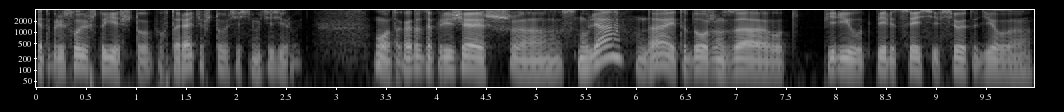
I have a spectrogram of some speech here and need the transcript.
Это при условии, что есть что повторять и что систематизировать. Вот, а когда ты приезжаешь э, с нуля, да, и ты должен за вот период перед сессией все это дело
